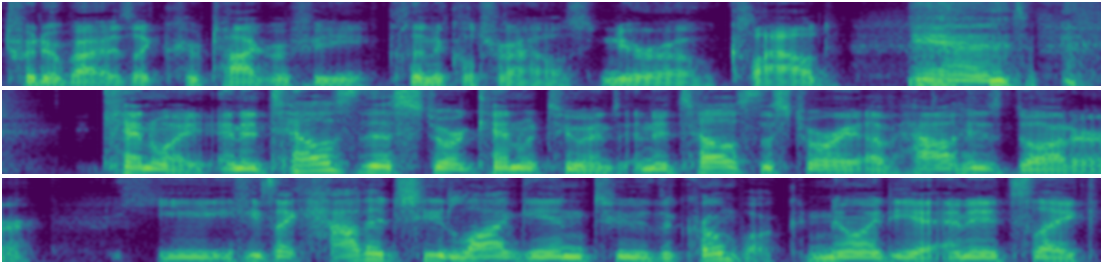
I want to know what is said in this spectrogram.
Twitter bio is like cryptography, clinical trials, neuro, cloud, and. Kenn White, and it tells this story. Ken with two ends, and it tells the story of how his daughter. He he's like, how did she log into the Chromebook? No idea. And it's like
